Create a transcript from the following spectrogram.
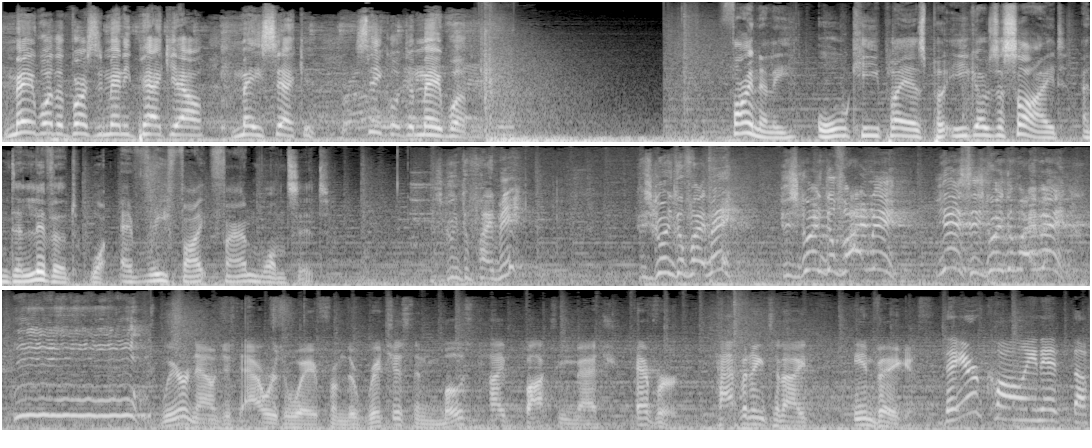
Mayweather versus Manny Pacquiao, May 2nd. Cinco de Mayweather. Finally, all key players put egos aside and delivered what every fight fan wanted. He's going to fight me? He's going to fight me? He's going to fight me! Yes, he's going to fight me! Ooh. We are now just hours away from the richest and most hyped boxing match ever, happening tonight in Vegas. They are calling it the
